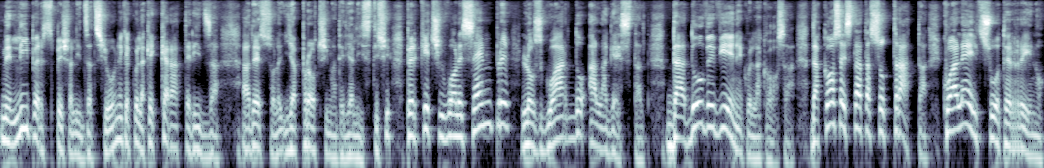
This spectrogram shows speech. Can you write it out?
nell'iperspecializzazione, che è quella che caratterizza adesso gli approcci materialistici, perché ci vuole sempre lo sguardo alla gestalt. Da dove viene quella cosa? Da cosa è stata sottratta? Qual è il suo terreno?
